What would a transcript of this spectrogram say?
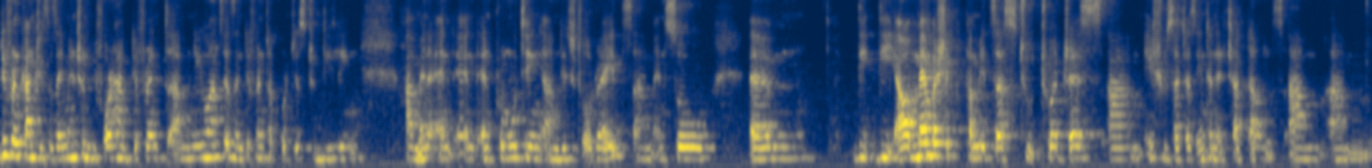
different countries, as I mentioned before, have different um, nuances and different approaches to dealing um, and, and, and, and, promoting digital rights. and so the, the, our membership permits us to, to address um, issues such as internet shutdowns um, um,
